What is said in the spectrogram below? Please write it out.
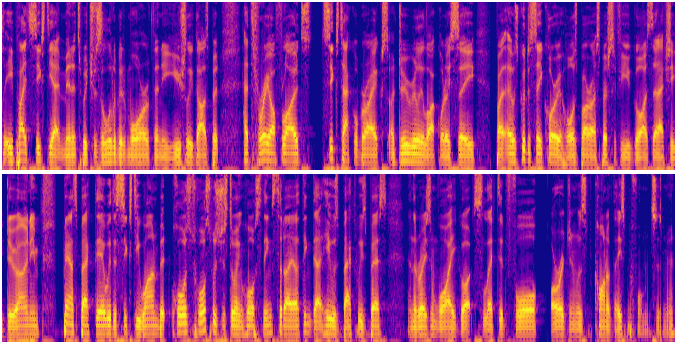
he played 68 minutes, which was a little bit more than he usually does, but had three offloads, six tackle breaks. I do really like what I see, but it was good to see Corey Horsburgh, especially for you guys that actually do own him, bounce back there with a 61. But Horse, Horse was just doing horse things today. I think that he was back to his best, and the reason why he got selected for Origin was kind of these performances, man.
